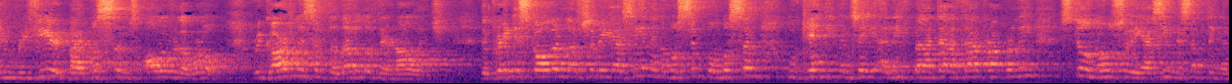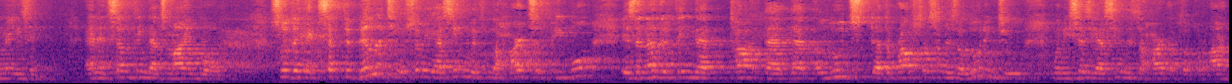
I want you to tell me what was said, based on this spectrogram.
and revered by Muslims all over the world, regardless of the level of their knowledge. The greatest scholar loves Surah Yasin, and the most simple Muslim who can't even say Alif Ba Ta Tha properly, still knows Surah Yasin is something amazing. And it's something that's mind-blowing. So the acceptability of Surah Yasin within the hearts of people is another thing that talk, that, that alludes, that the Prophet ﷺ is alluding to when he says Yasin is the heart of the Quran.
